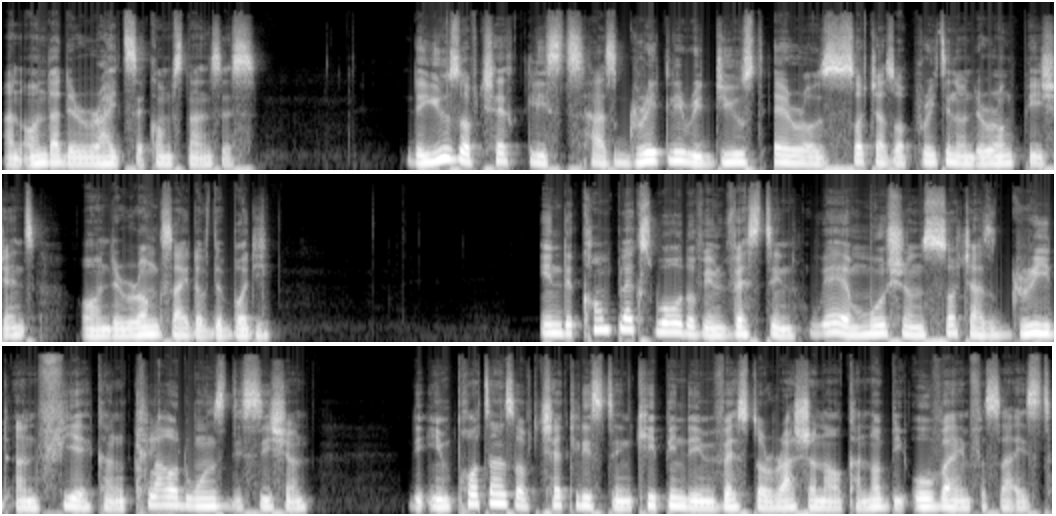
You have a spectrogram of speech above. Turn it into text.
and under the right circumstances. The use of checklists has greatly reduced errors such as operating on the wrong patient or on the wrong side of the body. In the complex world of investing, where emotions such as greed and fear can cloud one's decision, the importance of checklists in keeping the investor rational cannot be overemphasized.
